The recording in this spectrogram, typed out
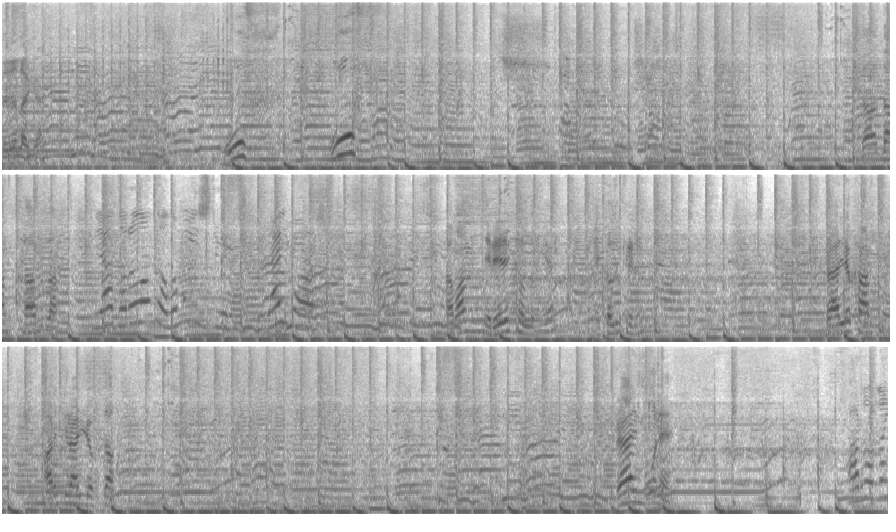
Dağıl aga. Of! Of! Dağ dağ dağ buradan. Ya dar alanda alamayız diyorum. Gel var. Tamam nereye yakalım ya? Yakaladık Ren'i. Rally yok artık. Artık rally yok dal. Real mi o ne? Arda oradan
